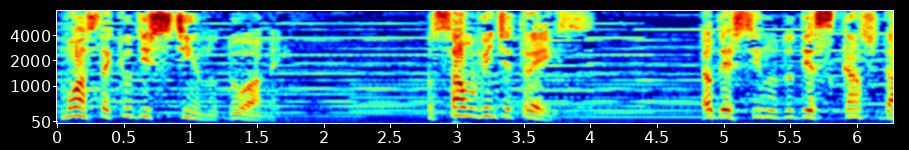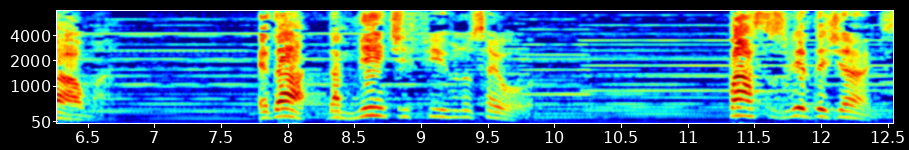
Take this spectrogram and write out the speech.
mostra aqui o destino do homem. O Salmo 23 é o destino do descanso da alma. É da, da mente firme no Senhor. Pastos verdejantes,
